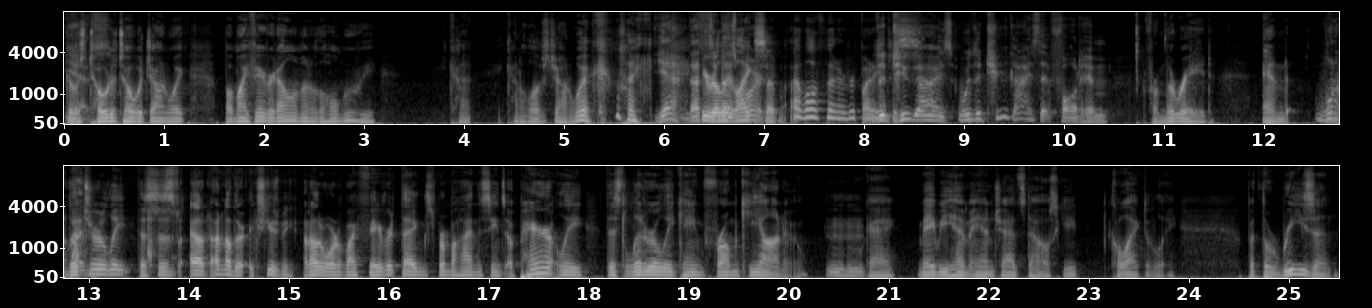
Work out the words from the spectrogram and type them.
Goes toe to toe with John Wick. But my favorite element of the whole movie, he kind he kind of loves John Wick. like Yeah, that's he really likes part. him. I love that everybody The just- two guys were the two guys that fought him. from the raid and I- literally this is another excuse me another one of my favorite things from behind the scenes apparently this literally came from keanu Mm-hmm. okay maybe him and chad stahelski collectively but the reason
